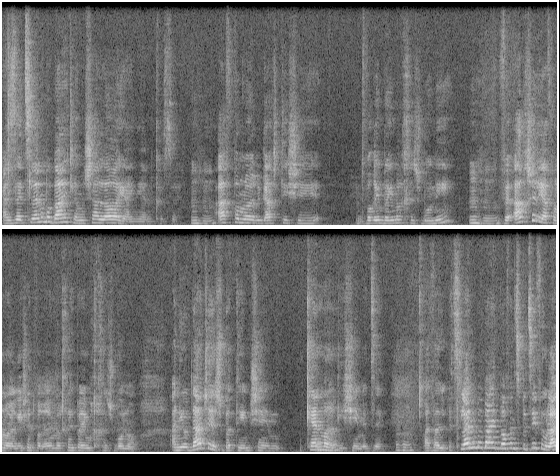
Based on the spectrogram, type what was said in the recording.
אז אצלנו בבית למשל לא היה עניין כזה. מהמם, אף פעם לא הרגשתי שדברים באים על חשבוני, מהמם, ואח שלי אף פעם לא הרגיש שדברים באים על חשבונו. אני יודעת שיש בתים שהם כן אהה. מרגישים את זה. מהמם. אבל אצלנו בבית באופן ספציפי, אולי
